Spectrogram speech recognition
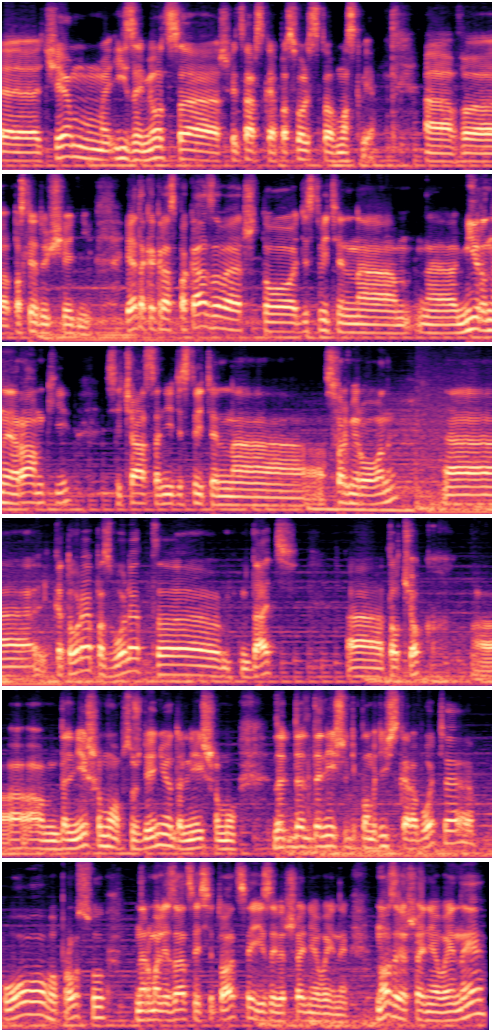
э, чем и займется швейцарское посольство в Москве в последующие дни. И это как раз показывает, что действительно мирные рамки сейчас, они действительно сформированы, которые позволят э, дать э, толчок э, дальнейшему обсуждению, дальнейшему, да- да- дальнейшей дипломатической работе по вопросу нормализации ситуации и завершения войны. Но завершение войны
